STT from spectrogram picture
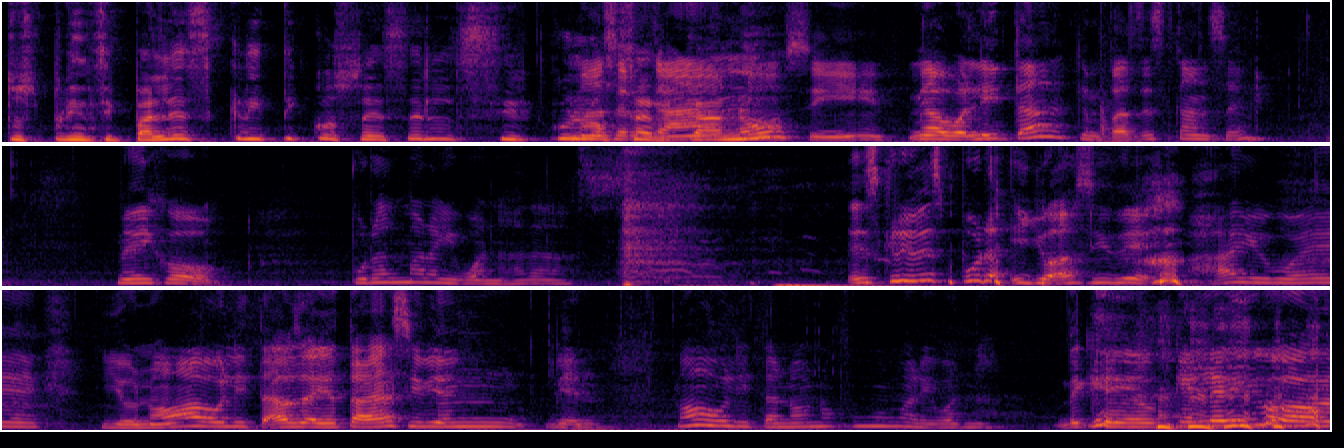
tus principales críticos es el círculo más cercano, cercano. sí. Mi abuelita, que en paz descanse, me dijo, puras marihuanadas. Escribes pura. Y yo así de, ay, güey. Y yo, no, abuelita. O sea, yo estaba así bien, bien. No, abuelita, no, no fumo marihuana. De que, ¿qué le digo? O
